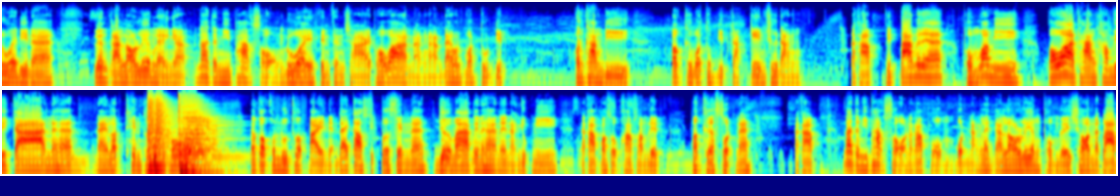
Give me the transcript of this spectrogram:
ดูให้ดีนะ เรื่องการเล่าเรื่องอะไรอย่างเงี้ยน่าจะมีภาค 2 ด้วยเป็นแฟรนไชายเพราะว่าหนังงานได้วัตถุดิบค่อนข้างดี ก็คือวัตถุดิบจากเกมชื่อดังนะครับ ติดตามด้วยนะผมว่ามีเพราะว่าทางคำวิจารณ์นะฮะใน Rotten Tomato เนี่ยแล้วก็คนดูทั่วไปเนี่ยได้ 90%นะเยอะมากเลยนะฮะในหนังยุคนี้นะครับประสบความสำเร็จมะเขือสดนะนะครับ น่าจะมีภาคสองนะครับผมบทหนังและการเล่าเรื่องผมเลยชอบนะครับ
